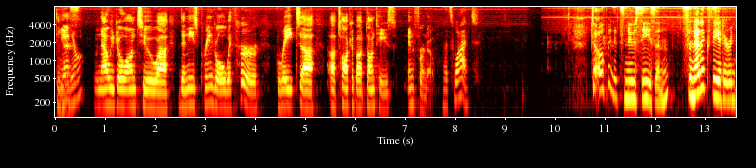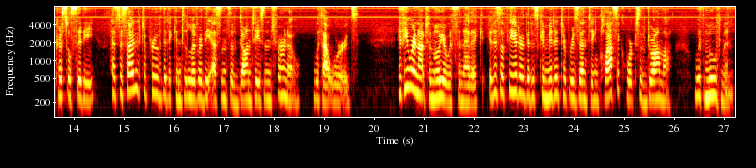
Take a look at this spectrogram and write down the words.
Daniel? Now we go on to uh, Denise Pringle with her great uh, uh, talk about Dante's Inferno. Let's watch. To open its new season, Synetic Theater in Crystal City has decided to prove that it can deliver the essence of Dante's Inferno without words. If you are not familiar with Synetic, it is a theater that is committed to presenting classic works of drama with movement,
